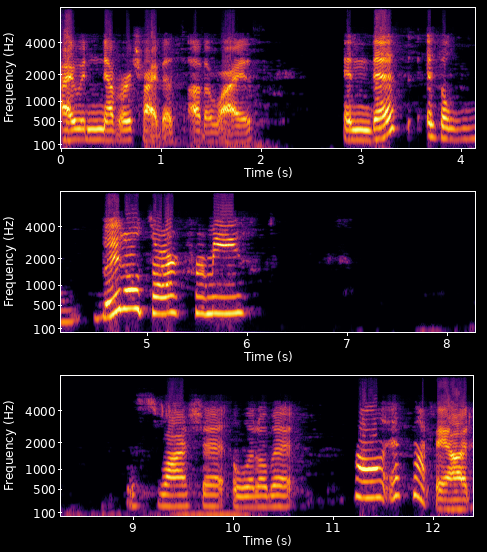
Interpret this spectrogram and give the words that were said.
I would never try this otherwise. And this is a little dark for me. Let's swatch it a little bit. Oh, it's not bad.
